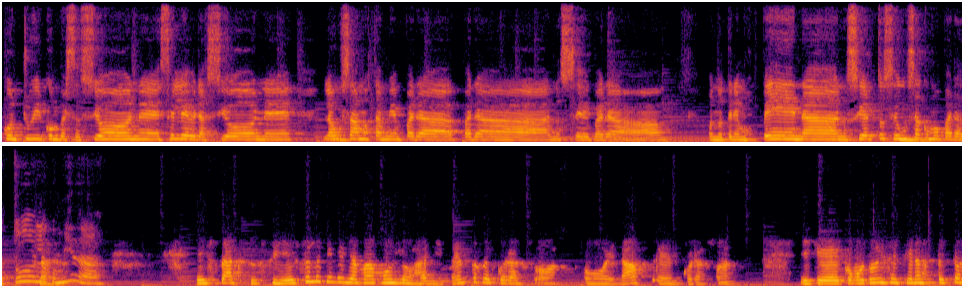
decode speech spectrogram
construir conversaciones, celebraciones. La mm. usamos también para, para, no sé, para cuando tenemos pena, ¿no es cierto? Se usa mm. como para todo la comida. Exacto, sí, eso es lo que le llamamos los alimentos del corazón o el hambre del corazón. Y que, como tú dices, tiene aspectos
